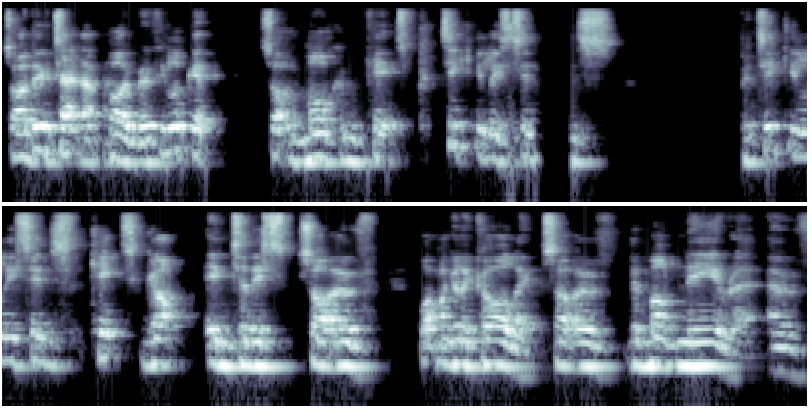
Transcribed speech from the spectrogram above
So I do take that point, but if you look at sort of Morecambe kits, particularly since particularly since kits got into this sort of what am I going to call it? Sort of the modern era of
